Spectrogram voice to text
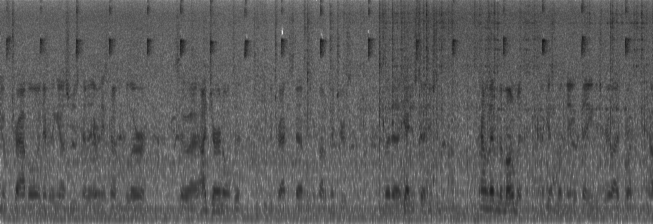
you know travel and everything else. You just kind of everything's kind of a blur. So uh, I journal to, to keep a track of stuff. I take a lot of pictures. But uh, yeah, just to, just to kind of live in the moment, I guess more than anything, and just realize what how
